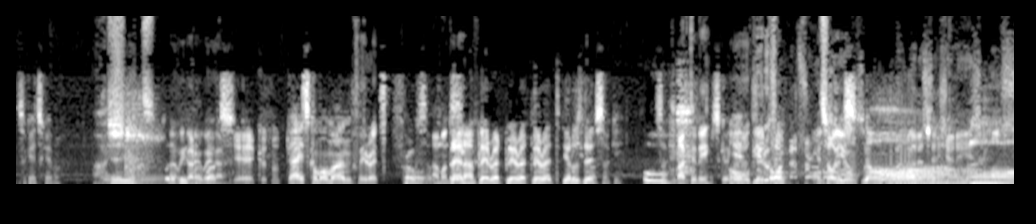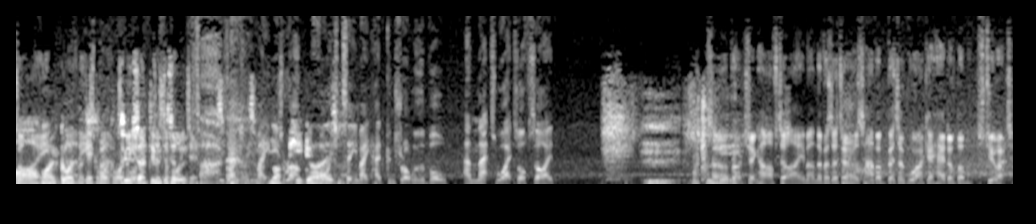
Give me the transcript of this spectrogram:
It's okay, it's okay, bro. Oh, Yeah, yeah. No, we got it, we got it. Yeah, it could not. Guys, come on, man. Clear it. Focus up. I'm on the Play wing. line, play red, play red, play red. Yellow's Keep there. that, Oh, Back to me. Let's go, Oh, beautiful. It's all you. No. The decision is Oh, my God. and Okay, come on, come on, to come be on. centimetres away. disappointed. He's actually his Lucky guys, his teammate had control of the ball, and that's why it's offside. Hmm. So approaching half time, and the visitors have a bit of work ahead of them. Stuart,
